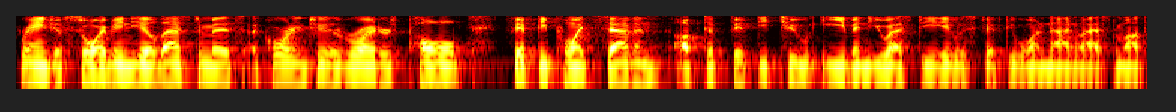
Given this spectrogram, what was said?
Range of soybean yield estimates, according to the Reuters poll, 50.7 up to 52 even. USDA was 51.9 last month.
